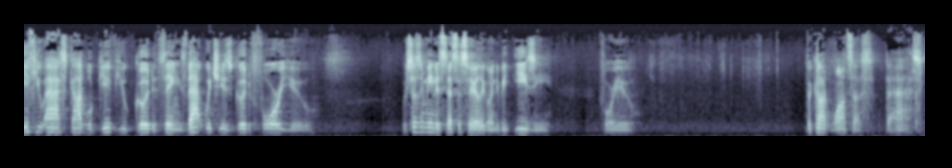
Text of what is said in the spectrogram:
if you ask, God will give you good things, that which is good for you, which doesn't mean it's necessarily going to be easy for you. But God wants us to ask.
